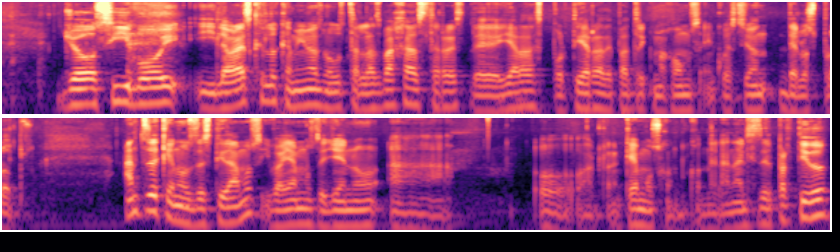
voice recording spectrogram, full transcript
Yo sí voy, y la verdad es que es lo que a mí más me gusta, las bajas de yardas por tierra de Patrick Mahomes en cuestión de los props. Antes de que nos despidamos y vayamos de lleno a o arranquemos con, con el análisis del partido,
